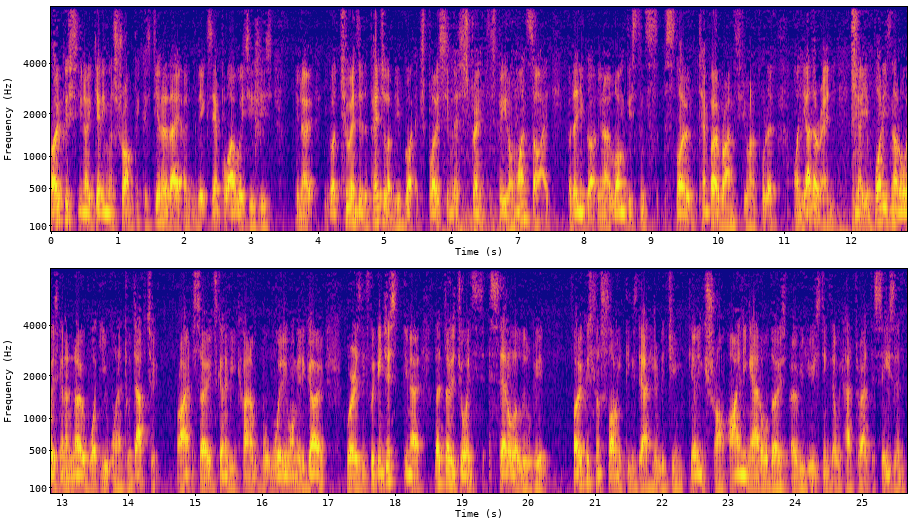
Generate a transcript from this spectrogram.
focus, you know, getting them strong. Because at the end of the day, and the example I always use is, you know, you've got two ends of the pendulum. You've got explosiveness, strength, speed on one side, but then you've got, you know, long distance, slow tempo runs, if you want to put it, on the other end. You know, your body's not always going to know what you want it to adapt to, right? So it's going to be kind of, where do you want me to go? Whereas if we can just, you know, let those joints settle a little bit, focus on slowing things down here in the gym, getting strong, ironing out all those overused things that we had throughout the season,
